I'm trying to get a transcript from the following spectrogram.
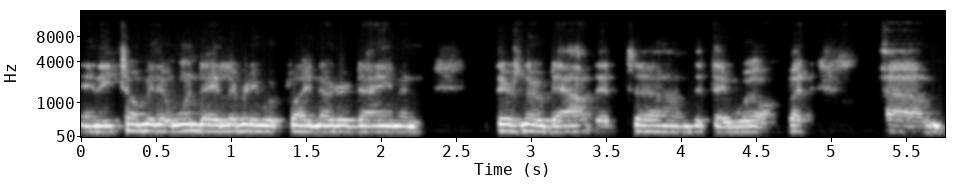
and he told me that one day Liberty would play Notre Dame, and there's no doubt that uh, that they will. But um,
